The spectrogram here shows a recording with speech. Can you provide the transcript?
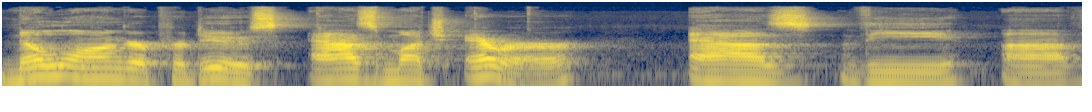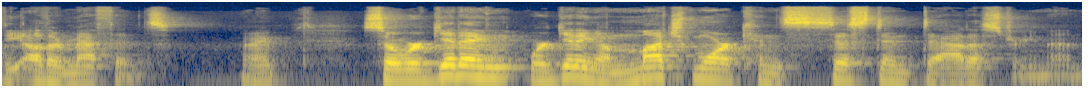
no longer produce as much error as the uh, the other methods, right? So we're getting we're getting a much more consistent data stream in.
